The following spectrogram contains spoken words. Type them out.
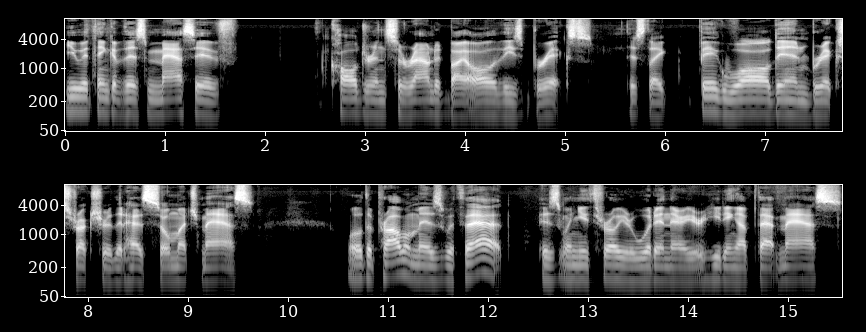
you would think of this massive cauldron surrounded by all of these bricks. This like big walled in brick structure that has so much mass. Well, the problem is with that is when you throw your wood in there, you're heating up that mass,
